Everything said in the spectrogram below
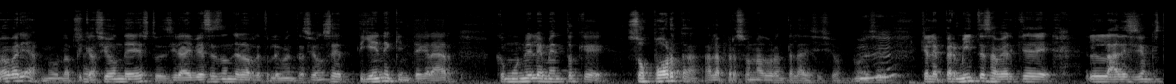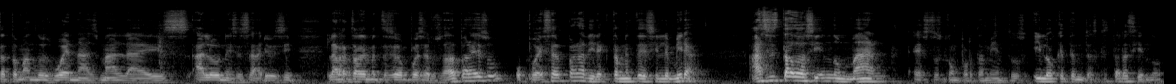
Va a variar, ¿no? La aplicación de esto. Es decir, hay veces donde la retroalimentación se tiene que integrar como un elemento que soporta a la persona durante la decisión, ¿no? Es decir, que le permite saber que la decisión que está tomando es buena, es mala, es algo necesario. Es decir, la retroalimentación puede ser usada para eso o puede ser para directamente decirle, mira, has estado haciendo mal estos comportamientos y lo que tendrás que estar haciendo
